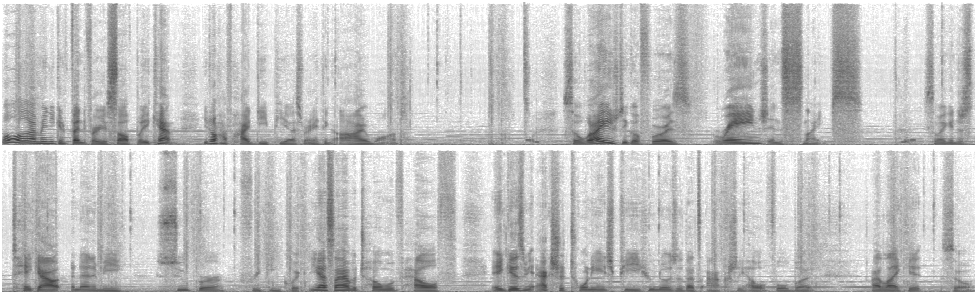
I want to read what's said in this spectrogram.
Well, I mean, you can fend for yourself, but you can't... You don't have high DPS or anything I want. So what I usually go for is range and snipes. So I can just take out an enemy super freaking quick. Yes, I have a Tome of Health. It gives me extra 20 HP. Who knows if that's actually helpful, but I like it, so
